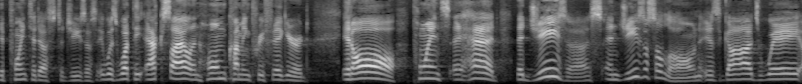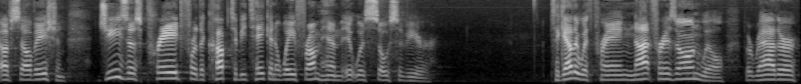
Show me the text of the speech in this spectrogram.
It pointed us to Jesus. It was what the exile and homecoming prefigured. It all points ahead that Jesus and Jesus alone is God's way of salvation. Jesus prayed for the cup to be taken away from him, it was so severe. Together with praying, not for his own will, but rather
